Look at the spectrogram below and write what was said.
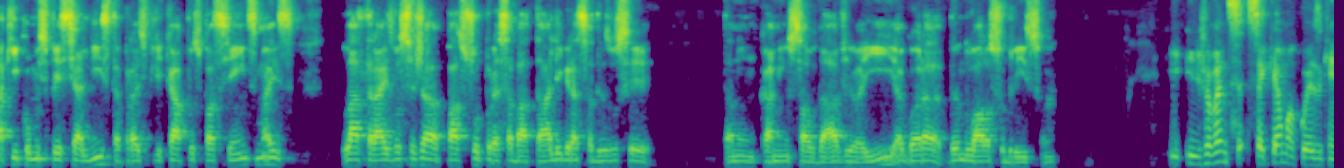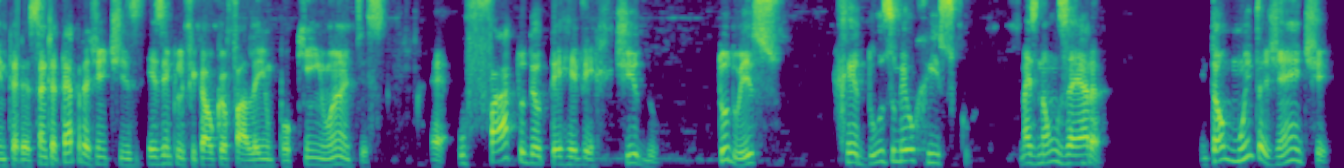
aqui como especialista para explicar para os pacientes, mas lá atrás você já passou por essa batalha e graças a Deus você está num caminho saudável aí, agora dando aula sobre isso, né? E, e Giovanni, você quer uma coisa que é interessante, até para a gente exemplificar o que eu falei um pouquinho antes, é, o fato de eu ter revertido tudo isso reduz o meu risco, mas não zera. Então, muita gente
